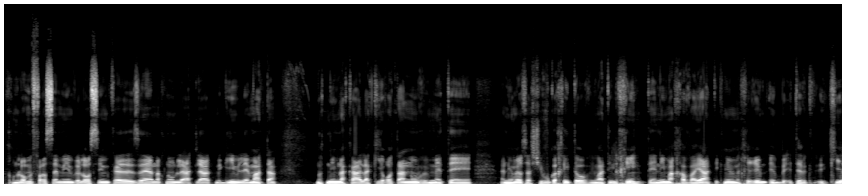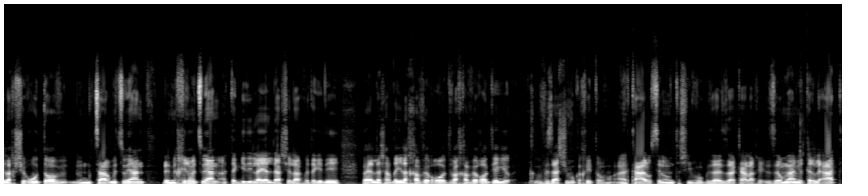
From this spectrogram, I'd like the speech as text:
אנחנו לא מפרסמים ולא עושים כאלה זה, אנחנו לאט לאט מגיעים למטה. נותנים לקהל להכיר אותנו, ובאמת, אה, אני אומר שזה השיווק הכי טוב, אם את תלכי, תהני מהחוויה, תקני במחירים, אה, כי יהיה לך שירות טוב, במוצר מצוין, במחיר מצוין, את תגידי לילדה שלך, ותגידי, והילדה שלך תגיד לחברות, והחברות יגיעו, וזה השיווק הכי טוב. הקהל עושה לנו את השיווק, זה, זה הקהל הכי, זה אומנם יותר לאט.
